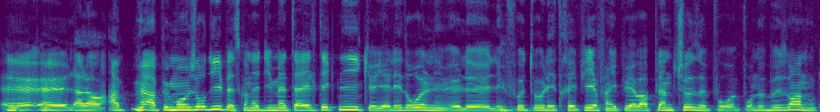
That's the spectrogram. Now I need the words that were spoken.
Euh, mm. euh, alors un, peu moins aujourd'hui, parce qu'on a du matériel technique, il y a les drones, les, photos, les trépieds, enfin il peut y avoir plein de choses pour pour nos besoins. Donc,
